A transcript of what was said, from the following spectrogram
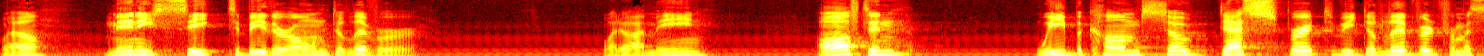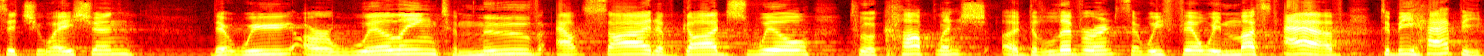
Well, many seek to be their own deliverer. What do I mean? Often we become so desperate to be delivered from a situation that we are willing to move outside of God's will to accomplish a deliverance that we feel we must have to be happy.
